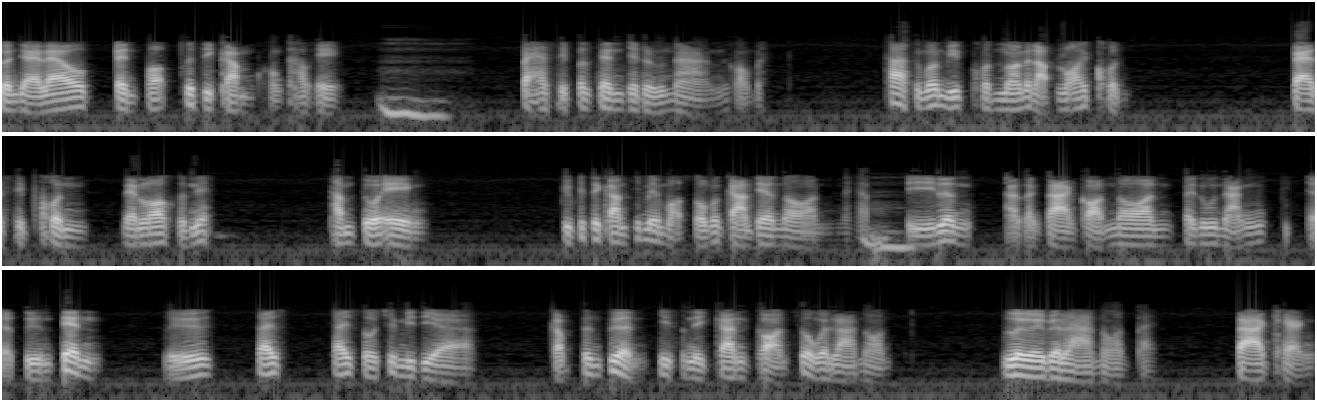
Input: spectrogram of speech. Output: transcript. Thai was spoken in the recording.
ส่วนใหญ่แล้ว เป็นเพราะพฤติกรรมของเขาเองอืมแปดสิบเปอร์เซ็นจะรู้นานนึกออกไหมถ้าสมมติว่ามีคนนอนไม่หลับร้อยคนแปดสิบคนในร้อยคนเนี้ยทำตัวเองคือพฤติกรรมที่ไม่เหมาะสมกับการจะนอนนะครับมีเรื่องอ่าต่างๆก่อนนอนไปดูหนังเอ่อตื่นเต้น หรือใช้ใช้โซเชียลมีเดียกับเพื่อนๆ ที่สนิทกันก่อนช่วงเวลานอน เลยเวลานอนไป ตาแข็ง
